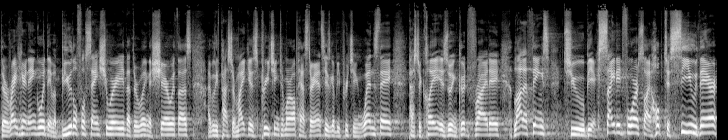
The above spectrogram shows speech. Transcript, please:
They're right here in Englewood. They have a beautiful sanctuary that they're willing to share with us. I believe Pastor Mike is preaching tomorrow. Pastor Ansi is going to be preaching Wednesday. Pastor Clay is doing Good Friday. A lot of things to be excited for. So I hope to see you there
